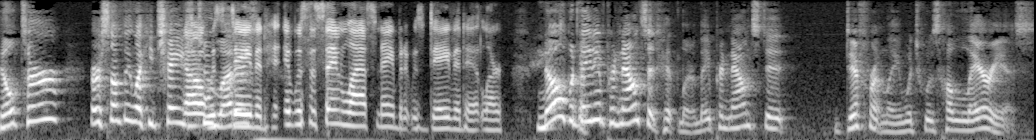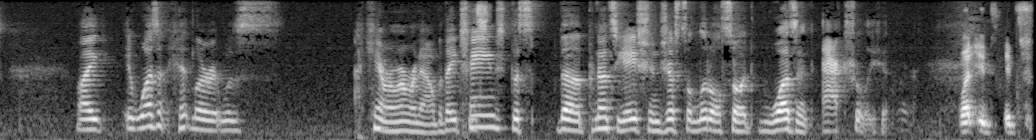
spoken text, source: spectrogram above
Hilter or something. Like he changed No, two it was letters. David. It was the same last name, but it was David Hitler. No, but they didn't pronounce it Hitler. They pronounced it differently, which was hilarious. Like it wasn't Hitler. It was I can't remember now, but they changed the the pronunciation just a little so it wasn't actually Hitler. But it's it's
